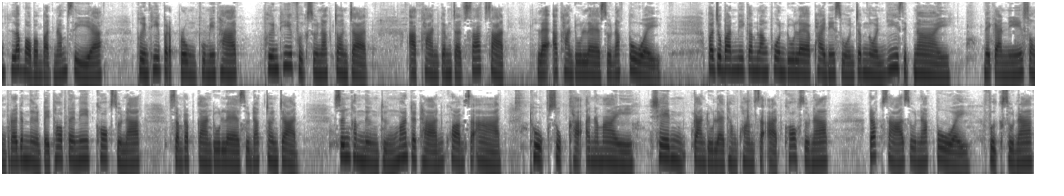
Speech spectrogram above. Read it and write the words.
ำและบ่อบำบัดน้ำเสีย พื้นที่ปรับปรุงภูมิทัศน์ พื้นที่ฝึกสุนัขจรจัด อาคารกำจัดซากสัตว์ และอาคารดูแลสุนัขป่วยปัจจุบันมีกำลังพลดูแลภายในศูนย์จำนวน 20 นาย ในการนี้ส่งพระดำเนินไปทอดพระเนตรคอกสุนัขสำหรับการดูแลสุนัขจรจัด ซึ่งคำนึงถึงมาตรฐานความสะอาด ถูกสุขอนามัย เช่น การดูแลทำความสะอาดคอกสุนัข รักษาสุนัขป่วย ฝึกสุนัข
